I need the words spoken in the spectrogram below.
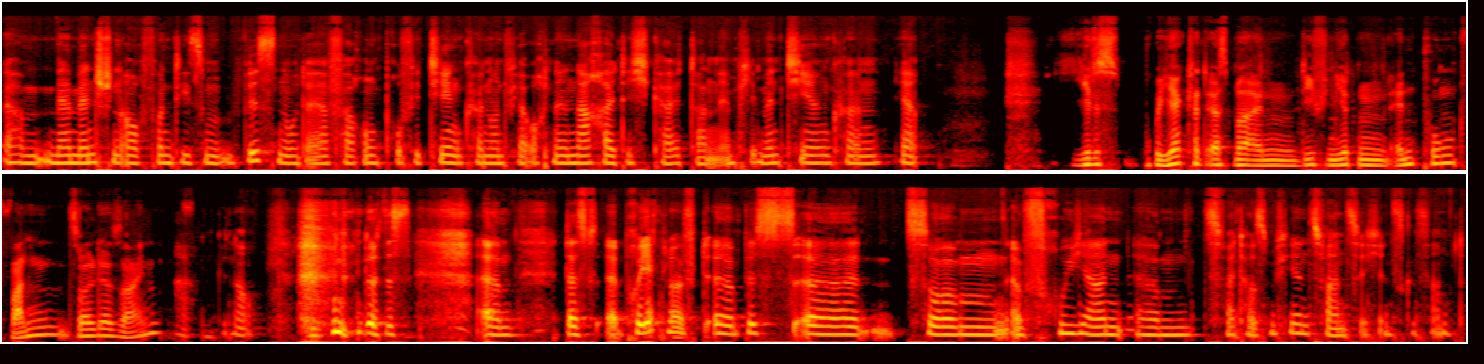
ähm, mehr Menschen auch von diesem Wissen oder Erfahrung profitieren können und wir auch eine Nachhaltigkeit dann implementieren können. Ja. Jedes Projekt hat erstmal einen definierten Endpunkt. Wann soll der sein? Ah, genau. das, ähm, das äh, Projekt läuft äh, bis äh, zum äh, Frühjahr 2024 ähm, insgesamt.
